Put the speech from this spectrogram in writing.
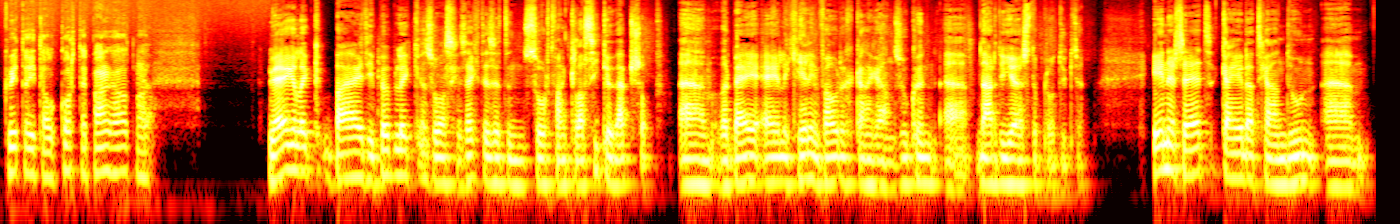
Ik weet dat je het al kort hebt aangehaald, maar... Nu eigenlijk, bij IT Public, zoals gezegd, is het een soort van klassieke webshop, um, waarbij je eigenlijk heel eenvoudig kan gaan zoeken uh, naar de juiste producten. Enerzijds kan je dat gaan doen um,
